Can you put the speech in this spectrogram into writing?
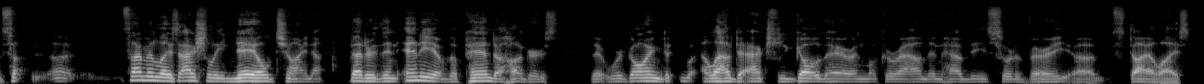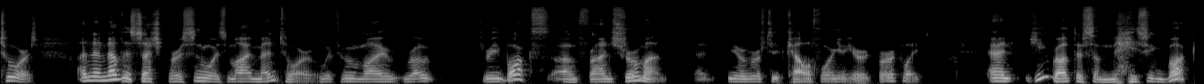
so, Simon Leys actually nailed China better than any of the panda huggers that we're going to allowed to actually go there and look around and have these sort of very uh, stylized tours. And another such person was my mentor, with whom I wrote three books on Franz Schurmann at University of California here at Berkeley. And he wrote this amazing book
